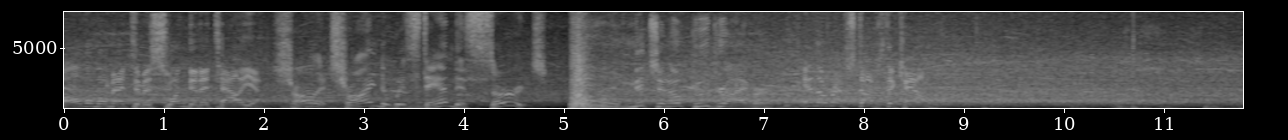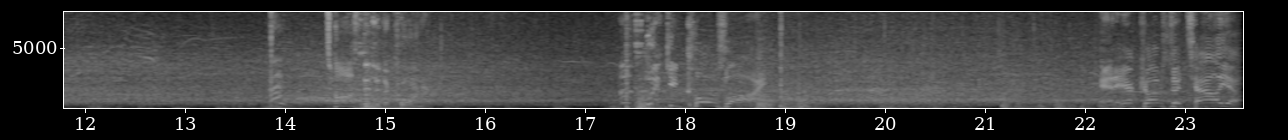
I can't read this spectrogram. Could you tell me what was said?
All the momentum is swung to Natalya. Charlotte trying to withstand this surge. Boom! Michinoku driver. And the ref stops the count. Tossed into the corner. Wicked clothesline. And here comes Natalya.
